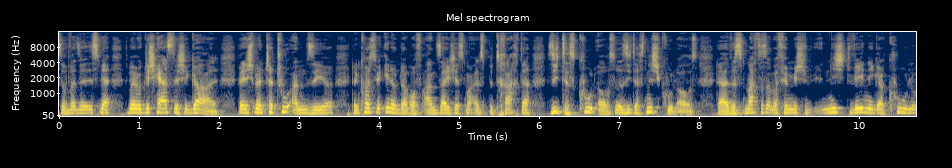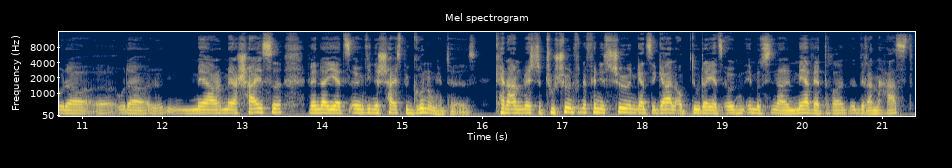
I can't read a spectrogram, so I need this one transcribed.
So, das ist mir, ist mir wirklich herzlich egal. Wenn ich mir ein Tattoo ansehe, dann kommt es mir eh nur darauf an, sage ich jetzt mal als Betrachter, sieht das cool aus oder sieht das nicht cool aus. Da, das macht es aber für mich nicht weniger cool oder, äh, oder mehr, mehr scheiße, wenn da jetzt irgendwie eine scheiß Begründung hinter ist. Keine Ahnung, ich Tattoo schön finde, finde ich es schön, ganz egal, ob du da jetzt irgendeinen emotionalen Mehrwert dran, dran hast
